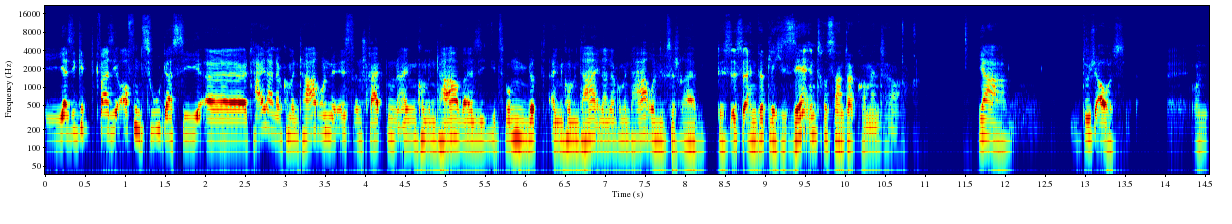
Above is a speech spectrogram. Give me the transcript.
Ja, sie gibt quasi offen zu, dass sie äh, Teil einer Kommentarrunde ist und schreibt nun einen Kommentar, weil sie gezwungen wird, einen Kommentar in einer Kommentarrunde zu schreiben. Das ist ein wirklich sehr interessanter Kommentar. Ja, durchaus. Und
